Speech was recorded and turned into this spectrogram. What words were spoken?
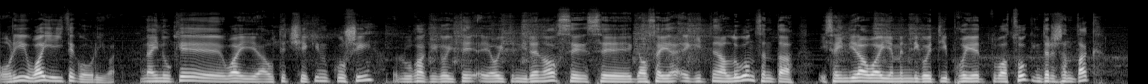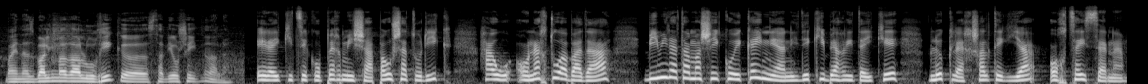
hori huai egiteko hori. Bai. Nahi nuke, guai, haute txekin kusi, lurrak egoiten diren hor, ze, ze gauza egiten aldugun, zenta izain dira guai hemen digoiti proiektu batzuk, interesantak, baina ez balin bada lurrik, eh, ez da diauz egiten dala. Eraikitzeko permisa pausaturik, hau onartua bada, 2006ko ekainean ideki behar litaike Leclerc saltegia ortsa izena.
